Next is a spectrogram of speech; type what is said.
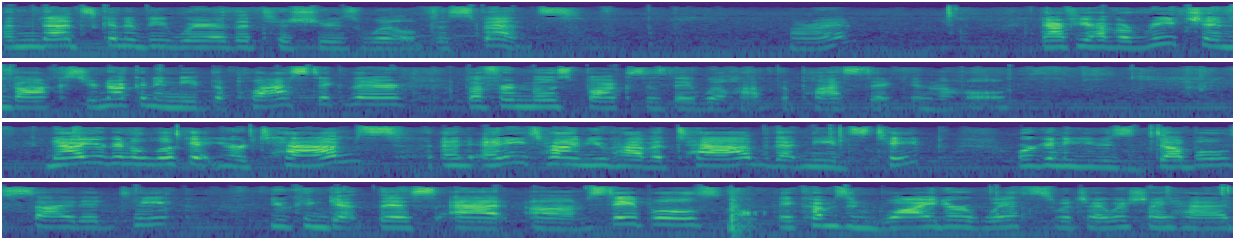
And that's gonna be where the tissues will dispense, all right? Now, if you have a reach-in box, you're not gonna need the plastic there, but for most boxes, they will have the plastic in the hole. Now you're gonna look at your tabs, and anytime you have a tab that needs tape, we're gonna use double-sided tape you can get this at um, Staples. It comes in wider widths, which I wish I had.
